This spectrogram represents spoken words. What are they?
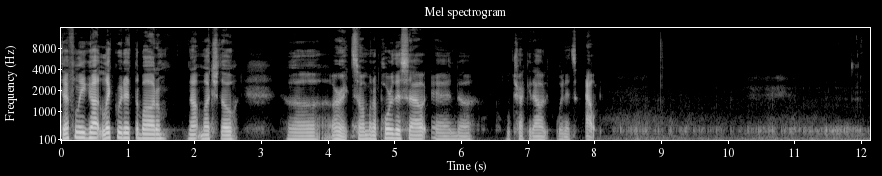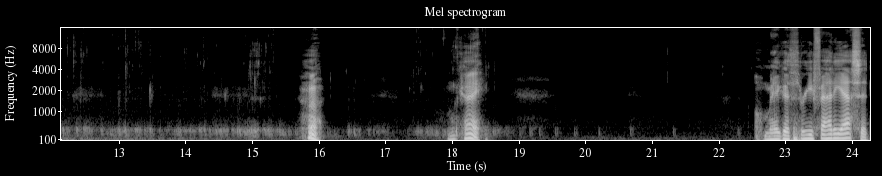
definitely got liquid at the bottom. Not much though. Uh, all right, so I'm gonna pour this out and uh, We'll check it out when it's out. Huh. Okay. Omega 3 fatty acid.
